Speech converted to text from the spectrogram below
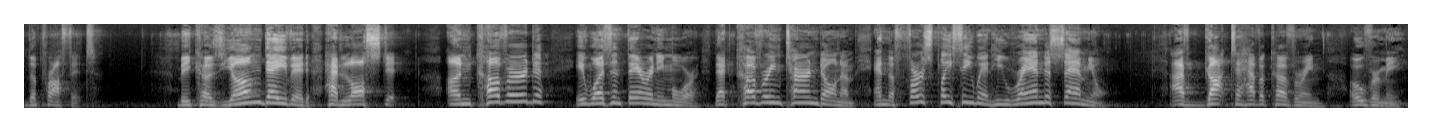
the prophet, because young David had lost it. Uncovered, it wasn't there anymore. That covering turned on him. And the first place he went, he ran to Samuel. I've got to have a covering over me.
